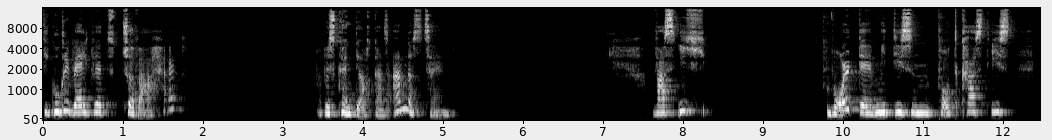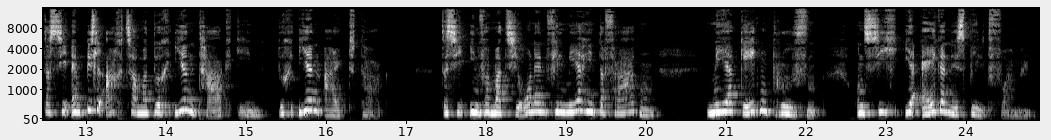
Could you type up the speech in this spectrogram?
die Google-Welt wird zur Wahrheit, aber es könnte auch ganz anders sein. Was ich wollte mit diesem Podcast ist, dass Sie ein bisschen achtsamer durch Ihren Tag gehen, durch Ihren Alltag, dass Sie Informationen viel mehr hinterfragen, mehr gegenprüfen und sich ihr eigenes Bild formen.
